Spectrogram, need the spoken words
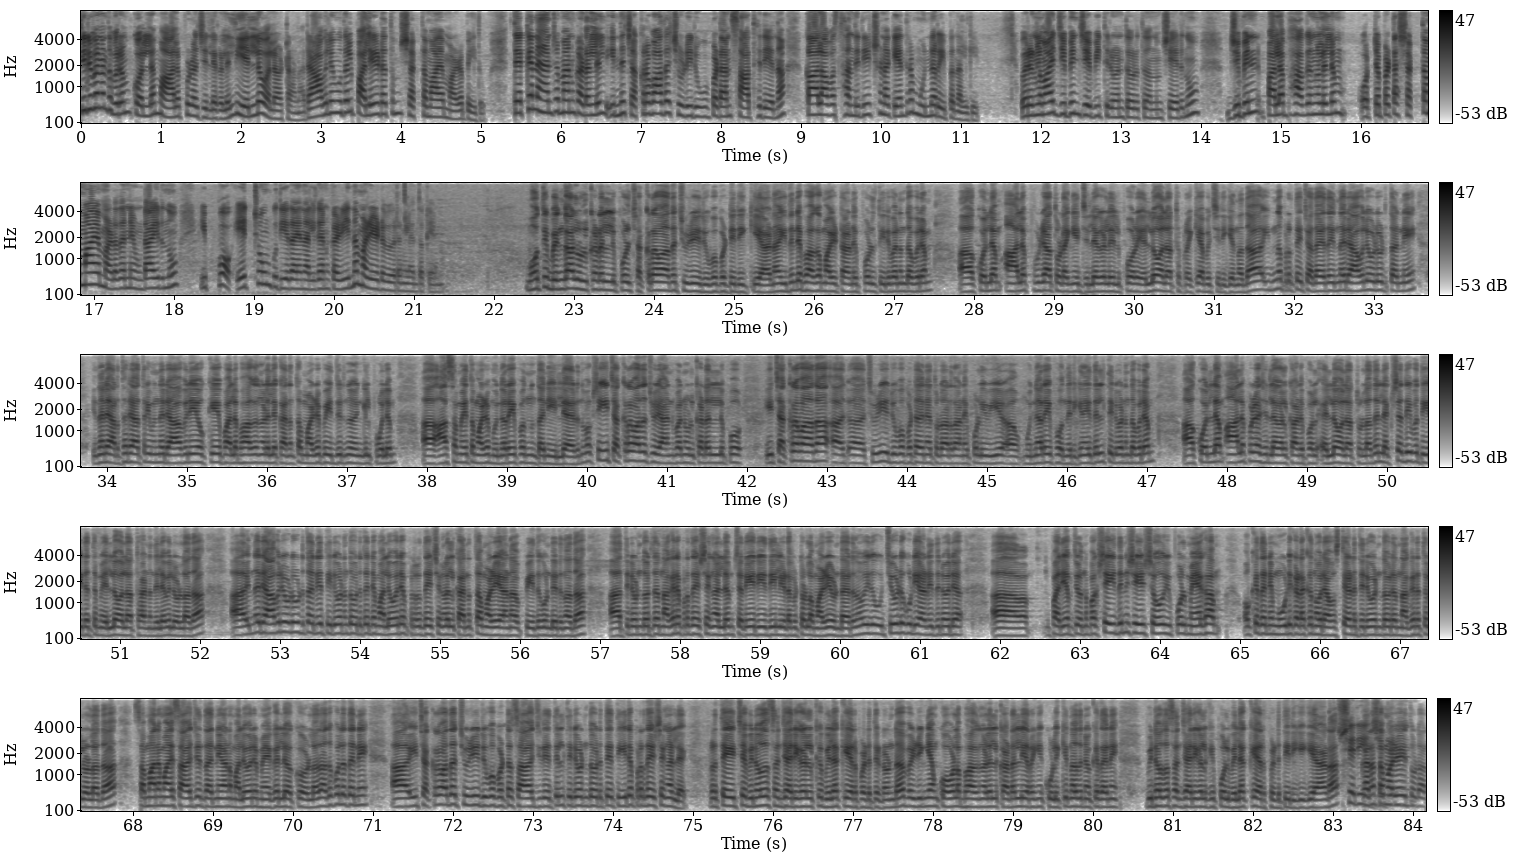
തിരുവനന്തപുരം കൊല്ലം ആലപ്പുഴ ജില്ലകളിൽ യെല്ലോ അലർട്ടാണ്. രാവിലെ മുതൽ പലയിടത്തും ശക്തമായ മഴ പെയ്തു. തെക്കൻ ആൻഡമാൻ കടലിൽ ഇന്ന് ചക്രവാത ചുഴി രൂപപ്പെടാൻ സാധ്യതയെന്ന് കാലാവസ്ഥാ നിരീക്ഷണ കേന്ദ്രം മുന്നറിയിപ്പ് നൽകി. വിവരങ്ങളുമായി ജിബിൻ ജെബി തിരുവനന്തപുരത്ത് നിന്നും ചേരുന്നു. ജിബിൻ പല ഭാഗങ്ങളിലും ഒറ്റപ്പെട്ട ശക്തമായ മഴ തന്നെ ഉണ്ടായിരുന്നു. ഇപ്പോൾ ഏറ്റവും പുതിയതായി നൽകാൻ കഴിയുന്ന മഴയുടെ വിവരങ്ങൾ എന്തൊക്കെയാണ്? മോത്തി ബംഗാൾ ഉൾക്കടലിൽ ഇപ്പോൾ ചക്രവാത ചുഴി രൂപപ്പെട്ടിരിക്കുകയാണ്. ഇതിന്റെ ഭാഗമായിട്ടാണ് ഇപ്പോൾ തിരുവനന്തപുരം കൊല്ലം ആലപ്പുഴ തുടങ്ങിയ ജില്ലകളിൽ ഇപ്പോൾ യെല്ലോ അലർട്ട് പ്രഖ്യാപിച്ചിരിക്കുന്നത്. ഇന്ന് പ്രത്യേകിച്ച് അതായത് ഇന്ന് രാവിലെയോടുകൂടി തന്നെ ഇന്നലെ അർദ്ധരാത്രിയും ഇന്ന് രാവിലെയൊക്കെ പല ഭാഗങ്ങളിൽ കനത്ത മഴ പെയ്തിരുന്നുവെങ്കിൽ പോലും ആ, സമയത്ത് മഴ മുന്നറിയിപ്പൊന്നും തന്നെ ഇല്ലായിരുന്നു. പക്ഷേ ഈ ചക്രവാത ചുഴി ആൻവൻ ഉൾക്കടലിൽ ഇപ്പോൾ ഈ ചക്രവാത ചുഴി രൂപപ്പെട്ടതിനെ തുടർന്നാണ് ഇപ്പോൾ ഈ മുന്നറിയിപ്പ് വന്നിരിക്കുന്നത്. ഇതിൽ തിരുവനന്തപുരം കൊല്ലം ആലപ്പുഴ ജില്ലകൾക്കാണ് ഇപ്പോൾ യെല്ലോ അലർട്ട് ഉള്ളത് ലക്ഷദ്വീപ് തീരത്തും യെല്ലോ അലർട്ടാണ് നിലവിലുള്ളത്. ഇന്ന് രാവിലെയോടുകൂടി തന്നെ തിരുവനന്തപുരത്തിന്റെ മലയോര പ്രദേശങ്ങളിൽ കനത്ത മഴയാണ് പെയ്തുകൊണ്ടിരുന്നത്. തിരുവനന്തപുരത്തെ നഗരപ്രദേശങ്ങളിലും ചെറിയ രീതിയിൽ ഇടവിട്ടുള്ള മഴയുണ്ടായിരുന്നു. ഇത് ഉച്ചയോട് കൂടിയാണ് ഇതിനൊരു പര്യാപ്തി വന്നത്. പക്ഷേ ഇതിന് ശേഷവും ഇപ്പോൾ മേഘം ഒക്കെ തന്നെ മൂടിക്കിടക്കുന്ന ഒരു അവസ്ഥയാണ് തിരുവനന്തപുരം നഗരത്തിലുള്ളത്. സമാനമായ സാഹചര്യം തന്നെയാണ് മലയോര മേഖലയിലൊക്കെ ഉള്ളത്. അതുപോലെ തന്നെ ഈ ചക്രവാത ചുഴി രൂപപ്പെട്ട സാഹചര്യത്തിൽ തിരുവനന്തപുരത്തെ തീരപ്രദേശങ്ങളിൽ പ്രത്യേകിച്ച് വിനോദസഞ്ചാരികൾക്ക് വിലക്ക് ഏർപ്പെടുത്തിയിട്ടുണ്ട്. വിഴിഞ്ഞം കോവളം ഭാഗങ്ങളിൽ കടലിൽ ഇറങ്ങി കുളിക്കുന്നതിനൊക്കെ തന്നെ വിനോദസഞ്ചാരികൾക്ക് ഇപ്പോൾ വിലക്ക് ഏർപ്പെടുത്തിയിരിക്കുകയാണ് കനത്ത മഴയെ തുടർന്ന്.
